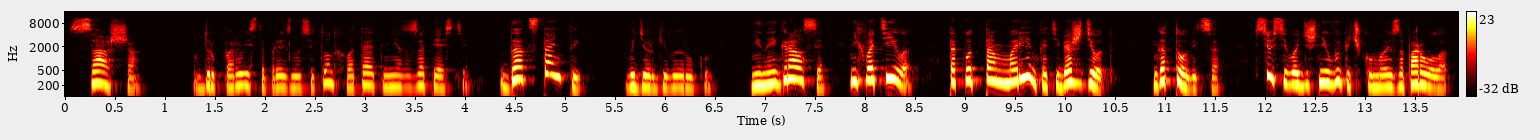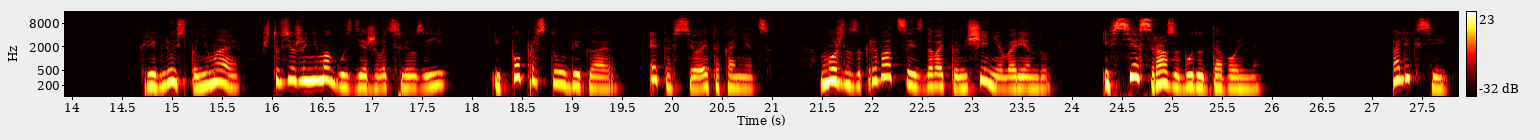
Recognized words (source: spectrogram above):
«Саша!» Вдруг порывисто произносит он, хватает меня за запястье. «Да отстань ты!» Выдергиваю руку. «Не наигрался? Не хватило? Так вот там Маринка тебя ждет. Готовится. Всю сегодняшнюю выпечку мою запорола». Кривлюсь, понимая, что все же не могу сдерживать слезы и... И попросту убегаю. Это все, это конец. Можно закрываться и сдавать помещение в аренду. И все сразу будут довольны. Алексей.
